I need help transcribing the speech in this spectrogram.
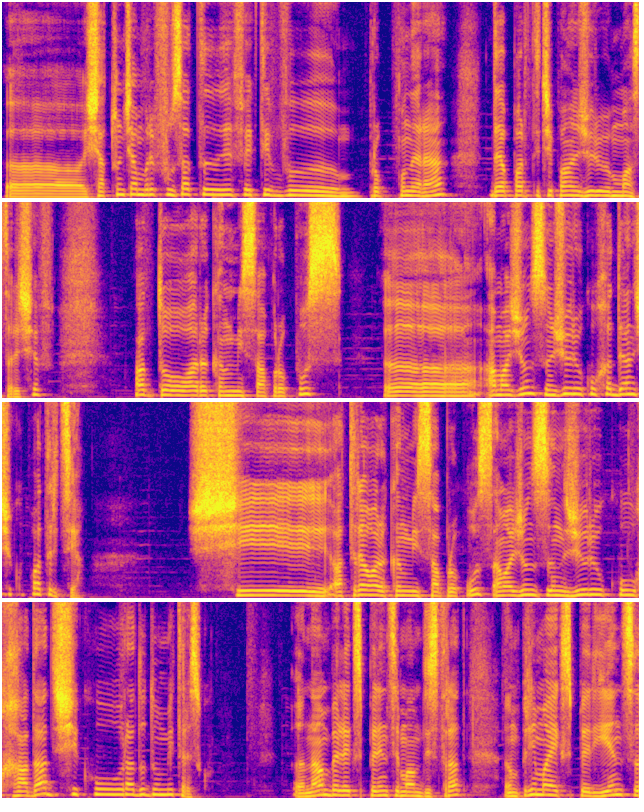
uh, și atunci am refuzat uh, efectiv uh, propunerea de a participa în juriul Masterchef. A doua oară când mi s-a propus, uh, am ajuns în juriu cu Hădean și cu Patriția. Și a treia oară când mi s-a propus, am ajuns în juriu cu Hadad și cu Radu Dumitrescu. În ambele experiențe m-am distrat. În prima experiență,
